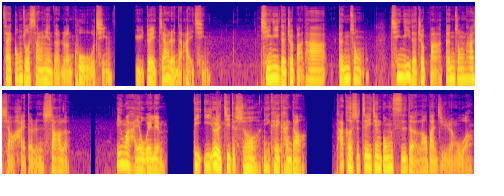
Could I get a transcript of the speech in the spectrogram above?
在工作上面的冷酷无情与对家人的爱情，轻易的就把他跟踪，轻易的就把跟踪他小孩的人杀了。另外还有威廉，第一二季的时候，你可以看到他可是这一间公司的老板级人物啊，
